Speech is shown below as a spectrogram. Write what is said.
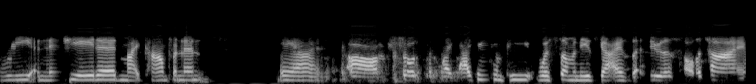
reinitiated my confidence and um, showed that like I can compete with some of these guys that do this all the time,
